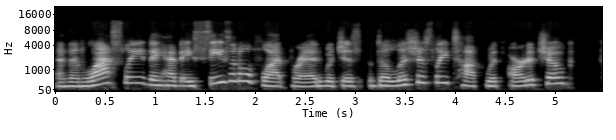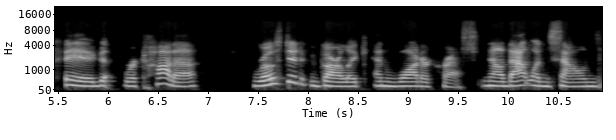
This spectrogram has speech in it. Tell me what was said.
And then lastly they have a seasonal flatbread which is deliciously topped with artichoke fig ricotta roasted garlic and watercress. Now that one sounds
